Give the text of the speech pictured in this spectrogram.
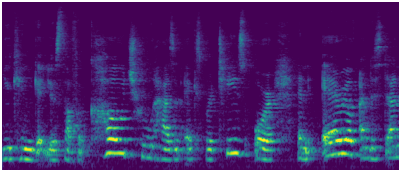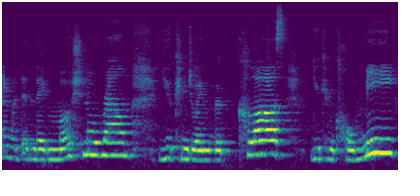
you can get yourself a coach who has an expertise or an area of understanding within the emotional realm. You can join the class, you can call me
